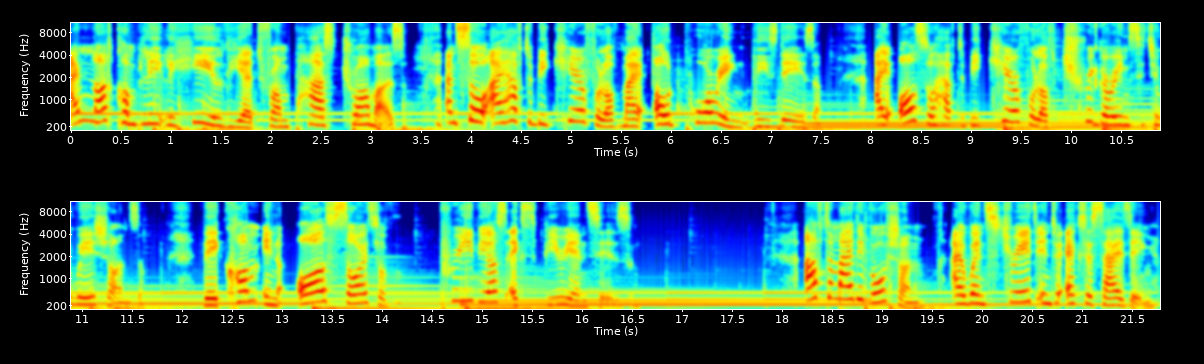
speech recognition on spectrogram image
I'm not completely healed yet from past traumas, and so I have to be careful of my outpouring these days. I also have to be careful of triggering situations. They come in all sorts of previous experiences. After my devotion, I went straight into exercising.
